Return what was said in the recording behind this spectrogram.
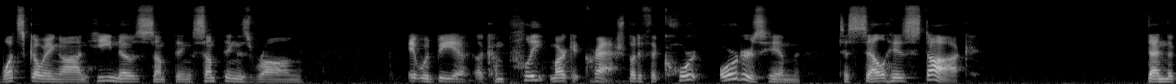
what's going on. He knows something. Something is wrong. It would be a, a complete market crash. But if the court orders him to sell his stock, then the,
